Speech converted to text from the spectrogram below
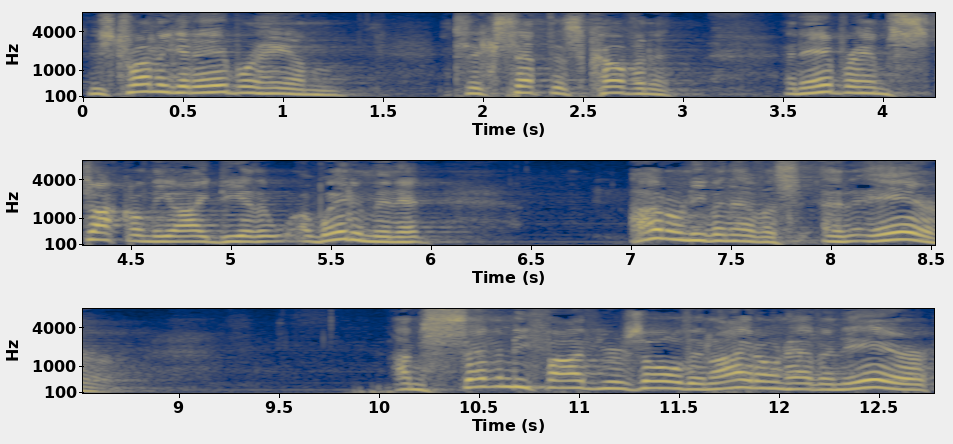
He's trying to get Abraham to accept this covenant. And Abraham's stuck on the idea that, wait a minute, I don't even have a, an heir. I'm 75 years old and I don't have an heir,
